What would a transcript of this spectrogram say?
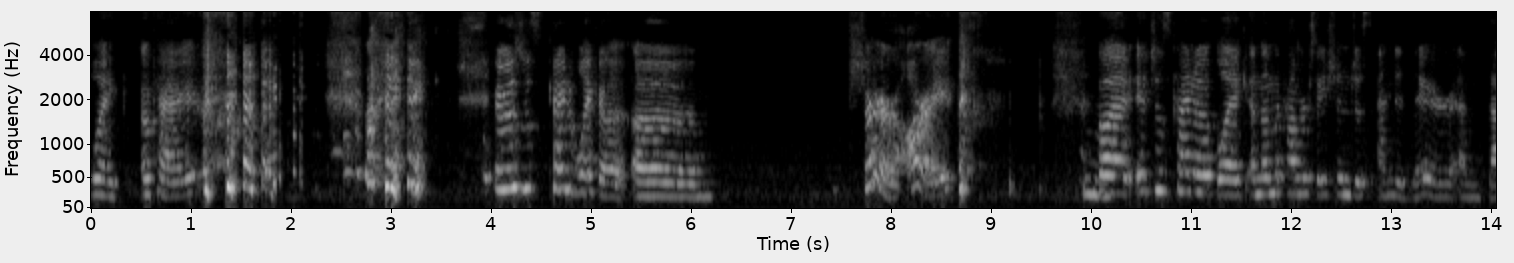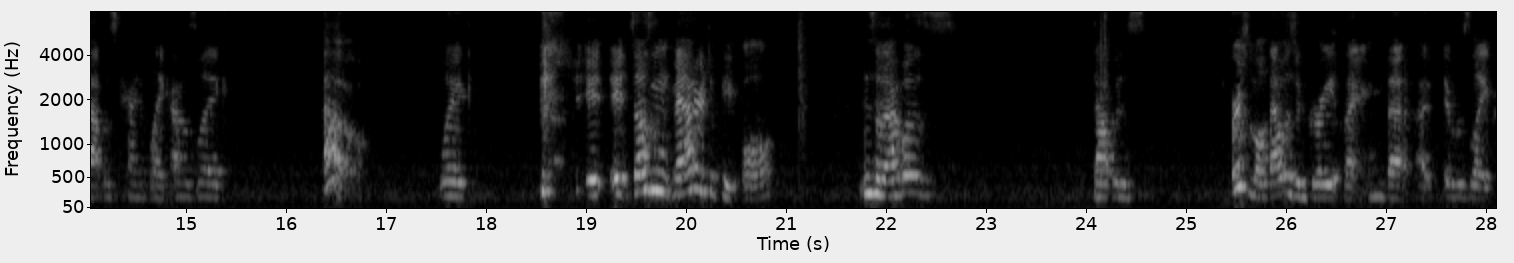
like okay like, it was just kind of like a um sure all right Mhm. but it just kind of like and then the conversation just ended there and that was kind of like i was like oh like it, it doesn't matter to people so Mhm. that was that was first of all that was a great thing that I, it was like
